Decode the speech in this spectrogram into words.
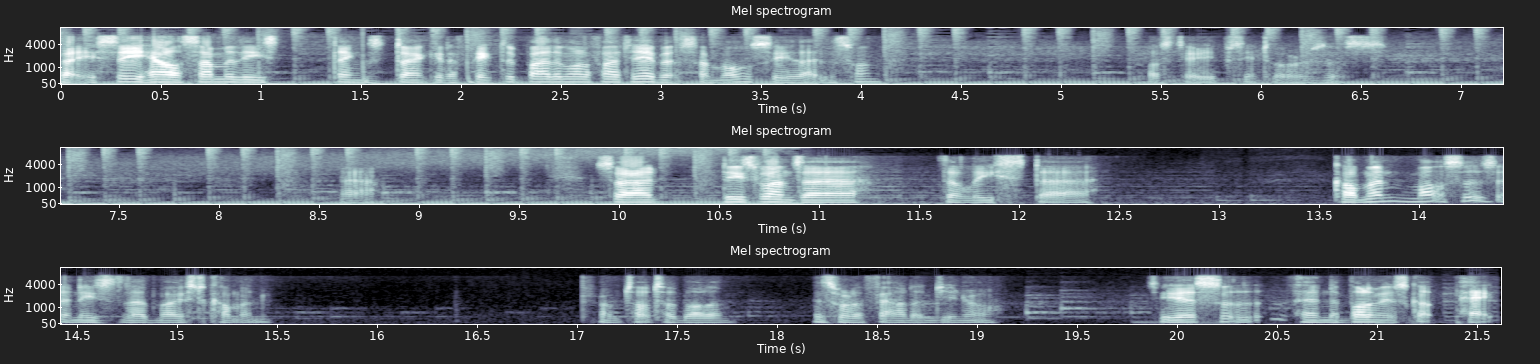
But you see how some of these things don't get affected by the modifier tier, but some will. See like this one, plus 30% to resist. Yeah. So these ones are the least uh, common monsters, and these are the most common from top to bottom. That's what I found in general. So this and the bottom it's got pack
